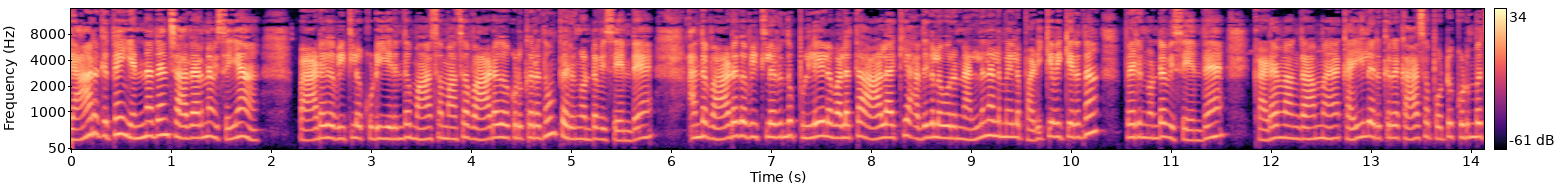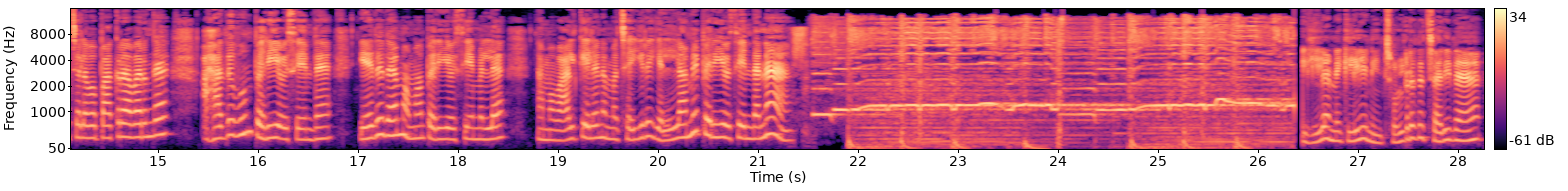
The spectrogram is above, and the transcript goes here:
யாருக்கு தான் என்னதான் சாதாரண விஷயம்? வாடகை வீட்டில் குடியிருந்து மாதம் மாதம் வாடகை கொடுக்கறதும் பெருங்கொண்ட விஷயம்தான். அந்த வாடகை வீட்டில் இருந்து பிள்ளைகளை வளர்த்து ஆளாக்கி அதுகளை ஒரு நல்ல நிலைமையில படிக்க வைக்கிறதும் பெருங்கொண்ட விஷயம்தான். கடன் வாங்காமல் கையில் இருக்கிற காசை போட்டு குடும்ப செலவை பார்க்குறா வருங்க அதுவும் பெரிய விஷயம்தான். எதுதான் மாமா பெரிய விஷயம் இல்லை நம்ம வாழ்க்கையில் நம்ம செய்கிற எல்லாமே பெரிய விஷயம் தானே இல்லை நெக்கிலி நீ சொல்கிறது சரிதான்.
